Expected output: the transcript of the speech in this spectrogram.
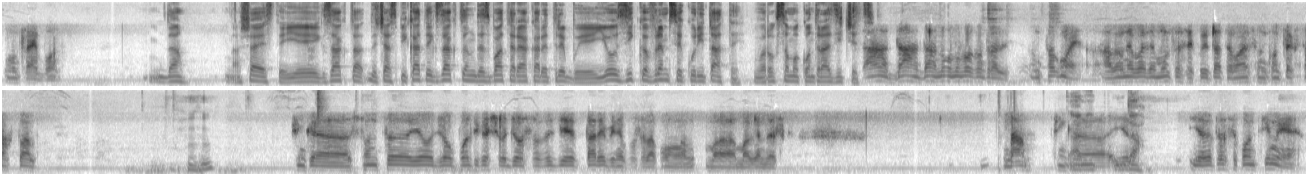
un trai bun. Da, Așa este, e exact, deci a spicat exact în dezbaterea care trebuie. Eu zic că vrem securitate. Vă rog să mă contraziceți. Da, da, da, nu, nu vă contrazic. Întocmai, avem nevoie de multă securitate, mai ales în context actual. Uh-huh. Fiindcă sunt e o geopolitică și o geostrategie tare bine pusă la cum mă, mă gândesc. Da, fiindcă ele, da. ele trebuie să continue.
